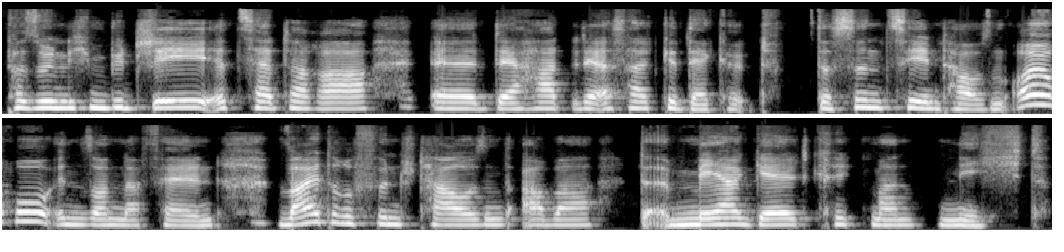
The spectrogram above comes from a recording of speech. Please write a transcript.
persönlichen Budget etc., äh, der hat, der ist halt gedeckelt. Das sind 10.000 Euro, in Sonderfällen weitere 5.000, aber mehr Geld kriegt man nicht.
